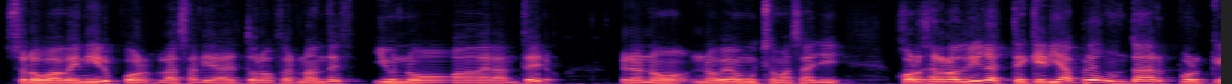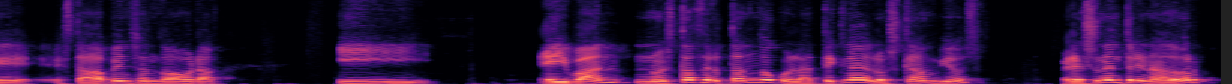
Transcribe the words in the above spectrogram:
solo va a venir por la salida del Toro Fernández y un nuevo delantero. Pero no, no veo mucho más allí. Jorge Rodríguez, te quería preguntar porque estaba pensando ahora y e Iván no está acertando con la tecla de los cambios, pero es un entrenador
